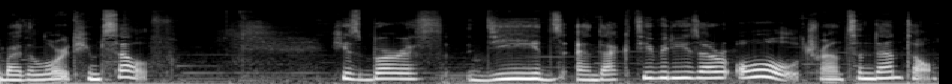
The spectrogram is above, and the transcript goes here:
by the Lord Himself, His birth, deeds, and activities are all transcendental.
